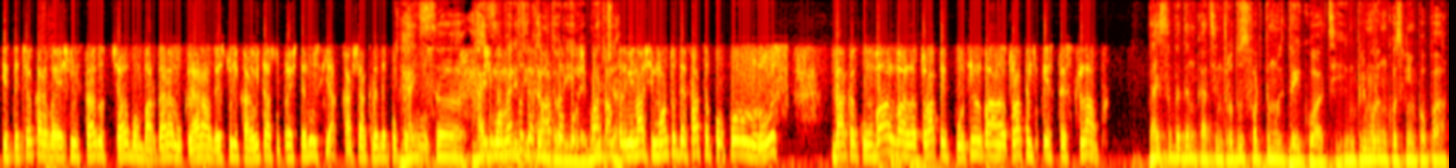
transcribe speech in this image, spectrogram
este cel care va ieși în stradă să ceară bombardarea nucleară a vestului care, uite, asuprește Rusia, că așa crede poporul hai rus. Să, hai și să în momentul de față, teoriile. Mircea. am terminat, și în momentul de față poporul rus, dacă cumva îl va alătura pe Putin, îl va alătura pentru că este slab. Hai să vedem că ați introdus foarte multe ecuații. În primul rând, Cosmin Popa,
